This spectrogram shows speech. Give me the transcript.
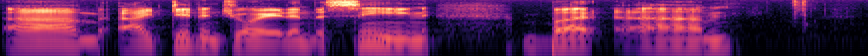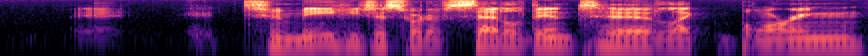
um, I did enjoy it in the scene. But um, to me, he just sort of settled into like boring,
